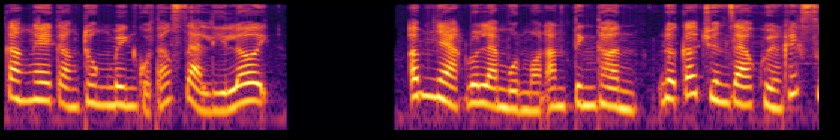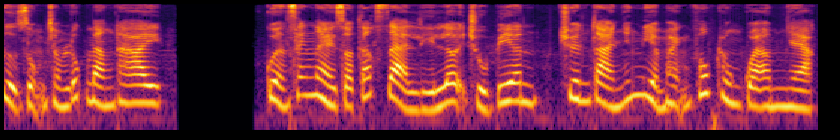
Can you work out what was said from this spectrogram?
càng nghe càng thông minh của tác giả Lý Lợi. Âm nhạc luôn là một món ăn tinh thần được các chuyên gia khuyến khích sử dụng trong lúc mang thai. Quyển sách này do tác giả Lý Lợi chủ biên, truyền tải những niềm hạnh phúc thông qua âm nhạc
